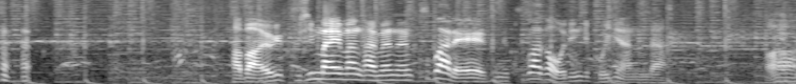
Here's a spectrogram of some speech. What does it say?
봐봐 여기 90마일만 가면은 쿠바래 근데 쿠바가 어딘지 보이진 않는다 와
